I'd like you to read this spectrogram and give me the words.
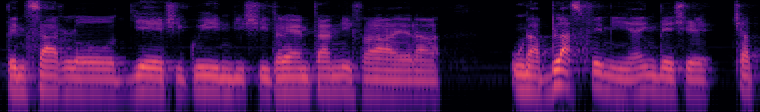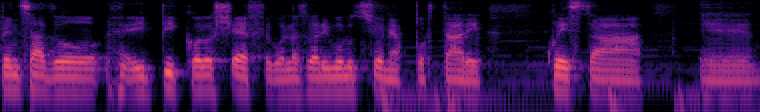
pensarlo 10 15 30 anni fa era una blasfemia invece ci ha pensato il piccolo chef con la sua rivoluzione a portare questa eh,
